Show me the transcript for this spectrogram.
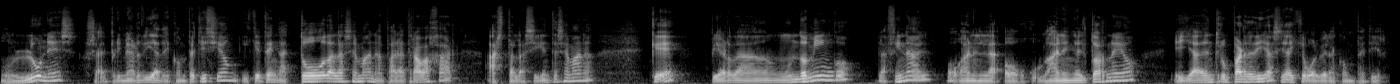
un lunes, o sea, el primer día de competición, y que tenga toda la semana para trabajar hasta la siguiente semana, que pierdan un domingo, la final, o ganen, o ganen el torneo, y ya dentro de un par de días ya hay que volver a competir,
